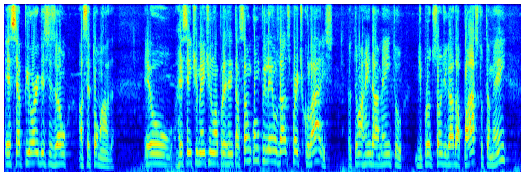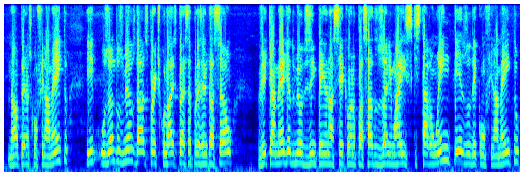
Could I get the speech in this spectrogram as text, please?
Essa é a pior decisão a ser tomada. Eu, recentemente, numa apresentação, compilei uns dados particulares. Eu tenho um arrendamento de produção de gado a pasto também, não apenas confinamento. E usando os meus dados particulares para essa apresentação, vi que a média do meu desempenho na seca o ano passado dos animais que estavam em peso de confinamento,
